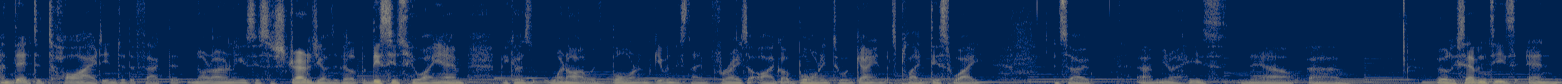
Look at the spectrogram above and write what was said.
and then to tie it into the fact that not only is this a strategy I've developed, but this is who I am because when I was born and given this name Fraser, I got born into a game that's played this way. And so, um, you know, he's now uh, early 70s and,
